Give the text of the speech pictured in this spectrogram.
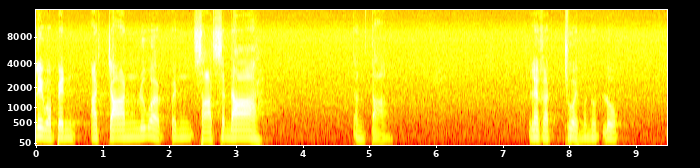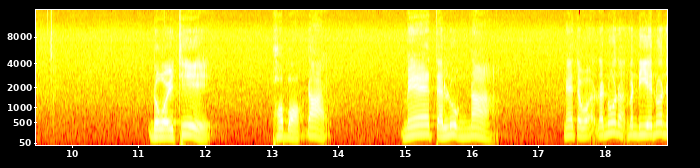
เรียกว่าเป็นอาจารย์หรือว่าเป็นศาสดาต่าง ๆ แล้วก็ช่วยมนุษย์โลก โดยที่พอบอกได้ แม้แต่ล่วงหน้า แม้แต่ว่าละนู้นมันดีนู้น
